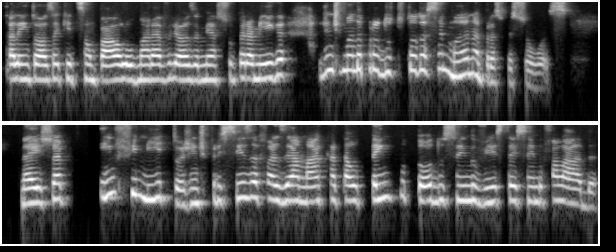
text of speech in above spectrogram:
talentosa aqui de São Paulo, maravilhosa, minha super amiga, a gente manda produto toda semana para as pessoas. Né? Isso é infinito, a gente precisa fazer a marca estar tá o tempo todo sendo vista e sendo falada.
